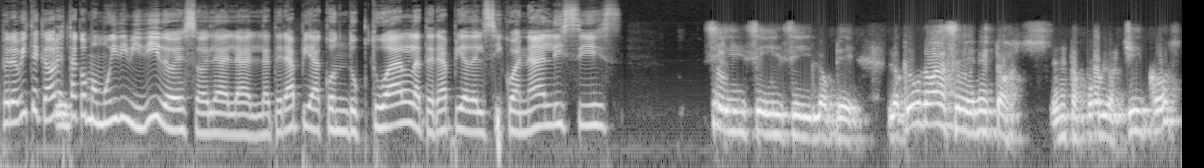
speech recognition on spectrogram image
Pero viste que ahora está como muy dividido eso, la, la, la terapia conductual, la terapia del psicoanálisis. Sí, sí, sí. Lo que, lo que uno hace en estos, en estos pueblos chicos,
